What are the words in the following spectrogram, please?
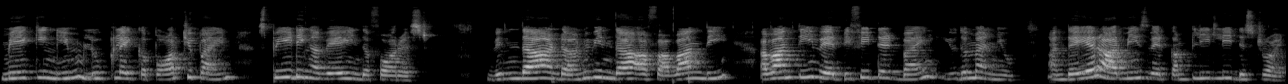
making him look like a porcupine speeding away in the forest. Vinda and Anuvinda of Avanti, Avanti were defeated by Yudhamanyu and their armies were completely destroyed.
